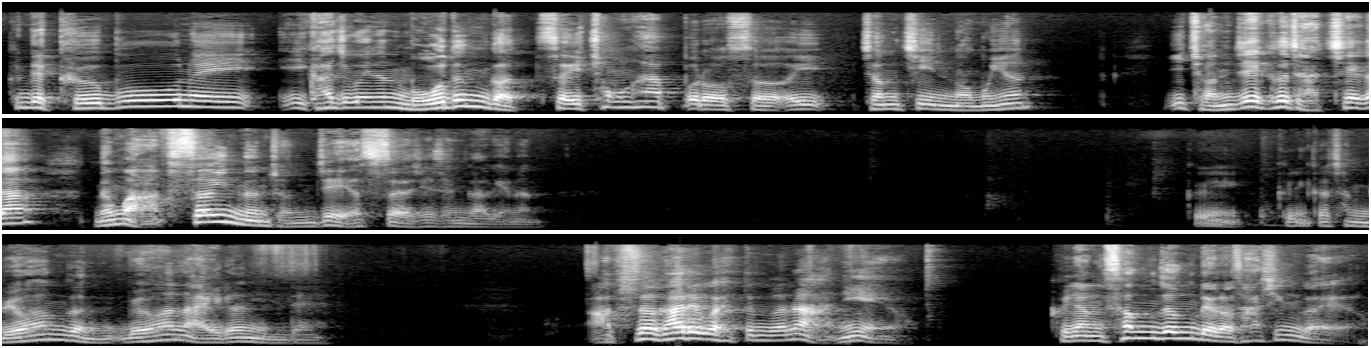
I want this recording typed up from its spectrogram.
근데 그분의 이 가지고 있는 모든 것의 총합으로서의 정치인 노무현, 이 존재 그 자체가 너무 앞서 있는 존재였어요, 제 생각에는. 그, 그러니까 참 묘한 건, 묘한 아이러니인데, 앞서 가려고 했던 건 아니에요. 그냥 성정대로 사신 거예요.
